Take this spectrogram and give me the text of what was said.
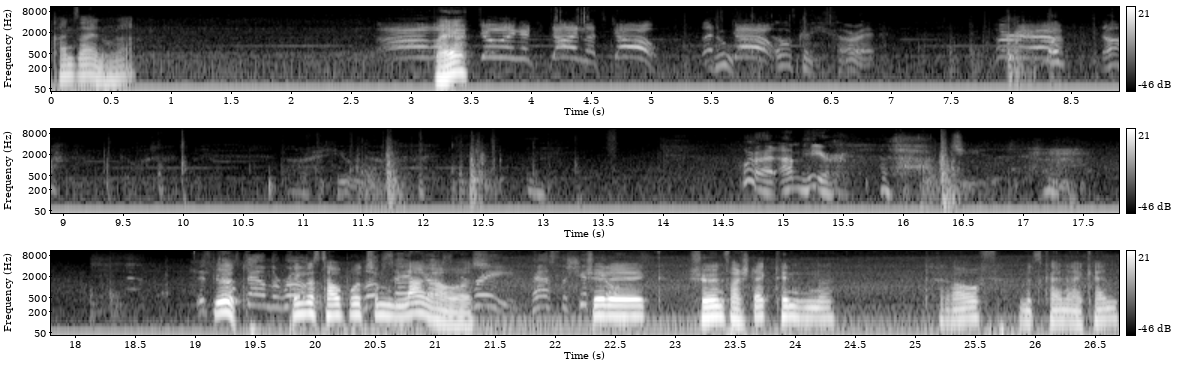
Kann sein, oder? Where? doing? It's done. Let's go. Let's go. Okay, all right. Hurry up. Oh, oh. All right, here we go. All right, I'm here. Gut, bring das Tauboot zum Lagerhaus. Chillig, schön versteckt hinten drauf, damit es keiner erkennt.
